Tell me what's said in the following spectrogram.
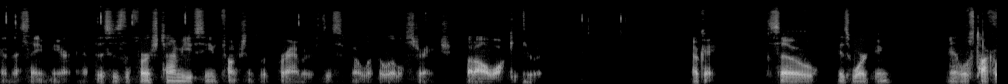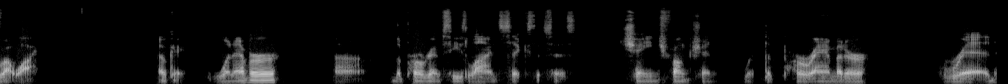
And the same here. And if this is the first time you've seen functions with parameters, this is going to look a little strange, but I'll walk you through it. Okay, so it's working, and let's talk about why. Okay, whenever uh, the program sees line 6 that says change function with the parameter red,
